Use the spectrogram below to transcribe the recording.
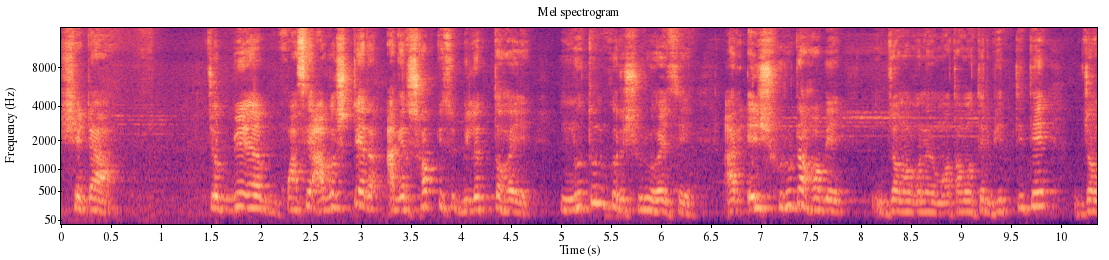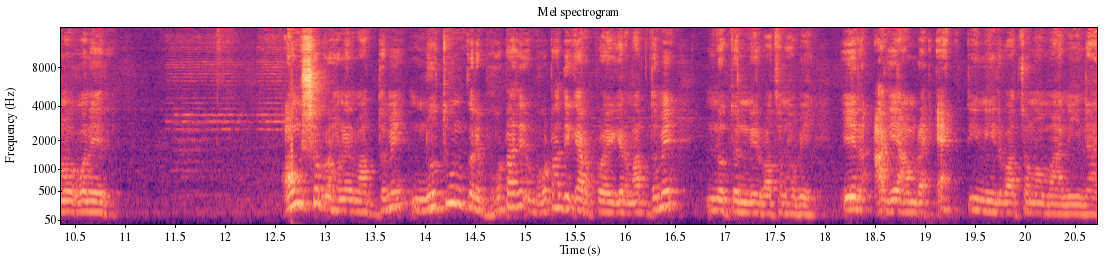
সেটা চব্বিশ পাঁচই আগস্টের আগের সব কিছু বিলুপ্ত হয়ে নতুন করে শুরু হয়েছে। আর এই শুরুটা হবে জনগণের মতামতের ভিত্তিতে, জনগণের অংশগ্রহণের মাধ্যমে, নতুন করে ভোটার ভোটাধিকার প্রয়োগের মাধ্যমে নতুন নির্বাচন হবে। এর আগে আমরা একটি নির্বাচনও মানি না,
